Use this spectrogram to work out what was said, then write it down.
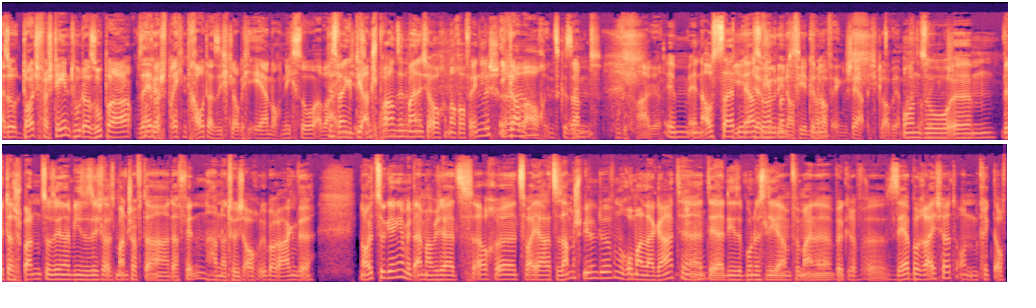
also Deutsch verstehen tut er super, selber Okay. sprechen traut er sich, glaube ich, eher noch nicht so. Aber Deswegen die Ansprachen sind, meine ich, auch noch auf Englisch. Ich glaube äh, auch insgesamt. Gute Frage. Im, in Auszeiten, Wir ja, so interviewen man ihn auf jeden genau. Fall auf Englisch. Ja, ich glaube, macht Und so ähm, wird das spannend zu sehen, wie sie sich als Mannschaft da, da finden. Haben natürlich auch überragende Neuzugänge. Mit einem habe ich ja jetzt auch äh, zwei Jahre zusammenspielen dürfen. Roman Lagarde, äh, Mhm. der diese Bundesliga für meine Begriffe sehr bereichert und kriegt auch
